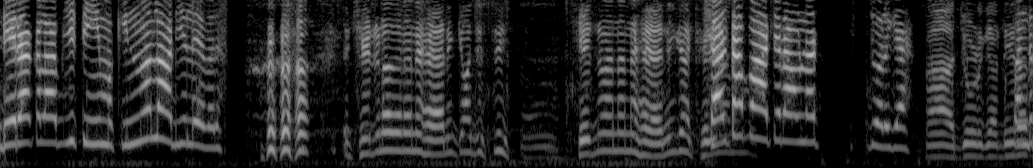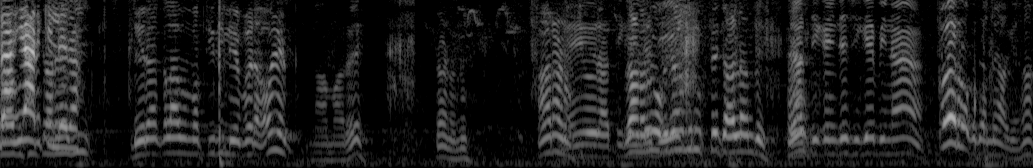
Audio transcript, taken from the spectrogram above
ਡੇਰਾ ਕਲੱਬ ਦੀ ਟੀਮ ਕਿੰਨੂੰ ਲਾ ਦਈਏ ਲੇਬਰ? ਇਹ ਖੇਡਣਾ ਤਾਂ ਇਹਨਾਂ ਨੇ ਹੈ ਨਹੀਂ ਕਿਉਂ ਜਿਸਤੀ ਖੇਡਣਾ ਇਹਨਾਂ ਨੇ ਹੈ ਨਹੀਂ ਗਾ ਖੇਡ ਸ਼ਰਟਾ ਪਾ ਕੇ ਰਾਮ ਨਾਲ ਜੁੜ ਗਿਆ। ਹਾਂ ਜੋੜ ਗਿਆ। ਡੇਰਾ 15,000 ਕਲੱਬ ਦੀ ਕਿੱਲੇ ਦਾ। ਡੇਰਾ ਕਲੱਬ ਮੱਕੀ ਦੀ ਲੇਬਰ ਆ ਓਏ। ਨਾ ਮਾਰੇ। ਰਾਣੋ ਨੂੰ। ਹਾਂ ਰਾਣੋ। ਨਹੀਂ ਉਹ ਰਾਤੀ ਰਾਣੋ ਰੁਕ ਜਾ ਮੈਨੂੰ ਉੱਤੇ ਚੜ ਲੈਂਦੇ ਰਾਤੀ ਕਹਿੰਦੇ ਸੀਗੇ ਵੀ ਨਾ ਓਏ ਰੁਕ ਜਾ ਮੈਂ ਆ ਗਿਆ ਹਾਂ।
